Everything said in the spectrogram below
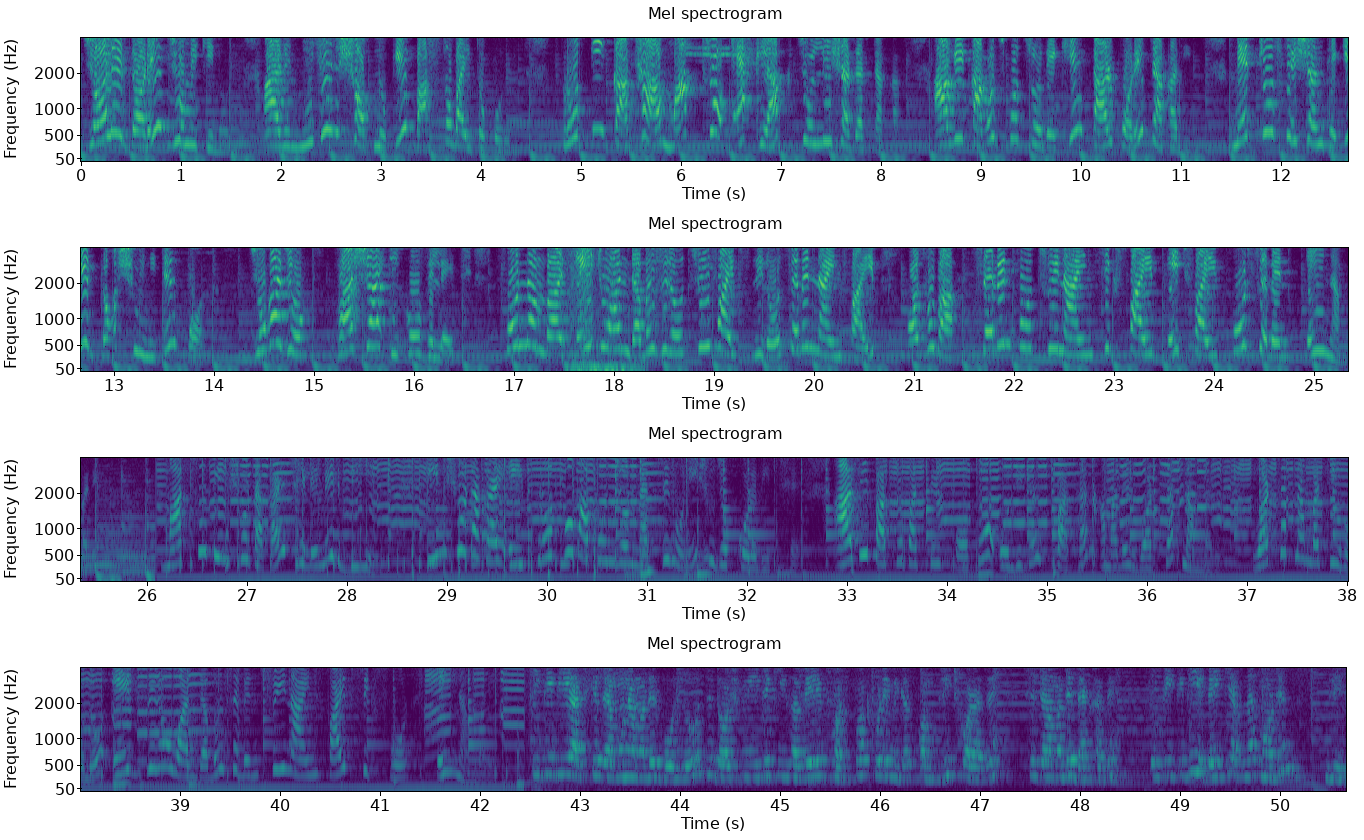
জলের দরে জমি কিনুন আর নিজের স্বপ্নকে বাস্তবায়িত করুন। প্রতি কাঠা মাত্র এক লাখ চল্লিশ হাজার টাকা। আগে কাগজপত্র দেখে তারপরে টাকা দিন। মেট্রো স্টেশন থেকে দশ মিনিটের পথ। যোগাযোগ ভাষা eco village. Phone number eight one double zero three five zero seven nine five অথবা seven four three nine six five eight five four seven এই নাম্বারে। মাত্র তিনশো টাকায় ছেলেমেয়ের বিয়ে। তিনশো টাকায় এই প্রথম আপনজন ম্যাট্রিমনি সুযোগ করে দিচ্ছে। আজই পাত্রপাত্রীর ফটো ও ডিটেলস পাঠান আমাদের হোয়াটসঅ্যাপ নাম্বারে হোয়াটসঅ্যাপ নাম্বারটি হলো eight zero one double seven three nine five six four এই নাম্বারে দিদি আজকে যেমন আমাদের বলল যে দশ মিনিটে কীভাবে ঝটপট করে মেকআপ কমপ্লিট করা যায় সেটা আমাদের দেখাবে। তো প্রীতিদি এটাই কি আপনার মডেল জি।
